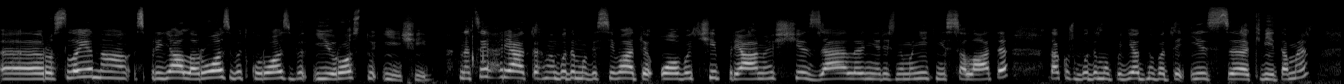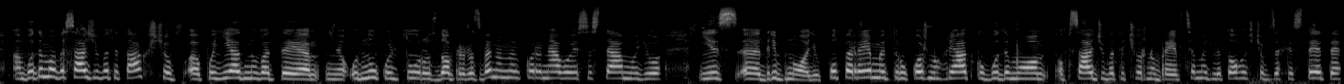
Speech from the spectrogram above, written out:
е, рослина сприяла розвитку розви- і росту іншій. На цих грядках ми будемо висівати овочі, прянощі, зелень, різноманітні салати. Також будемо поєднувати із е, квітами. Е, Будемо висаджувати так, щоб е, поєднувати одну культуру з добре розвиненою кореневою системою із дрібною. По периметру кожну грядку будемо обсаджувати чорнобривцями для того, щоб захистити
